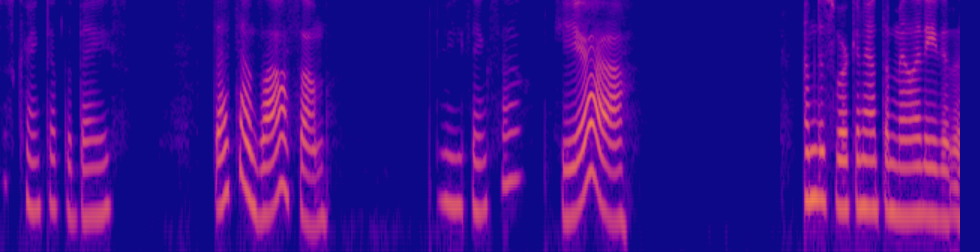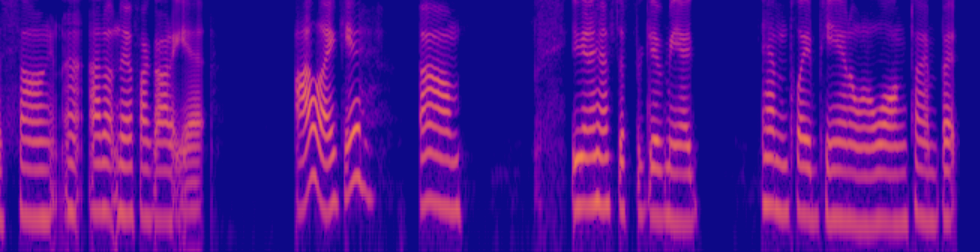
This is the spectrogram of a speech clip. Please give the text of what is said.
Just cranked up the bass. That sounds awesome. You think so? Yeah. I'm just working out the melody to this song, and I, I don't know if I got it yet. I like it. Um, you're gonna have to forgive me. I haven't played piano in a long time, but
